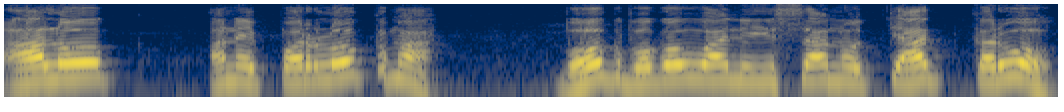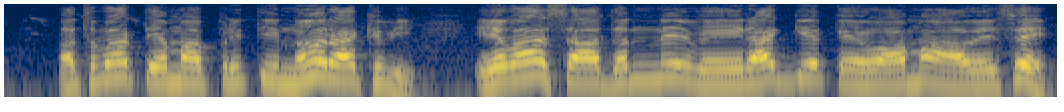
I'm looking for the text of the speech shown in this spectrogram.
આલોક અને પરલોકમાં ભોગ ભોગવવાની ઈચ્છાનો ત્યાગ કરવો અથવા તેમાં પ્રીતિ ન રાખવી એવા સાધનને વૈરાગ્ય કહેવામાં આવે છે.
